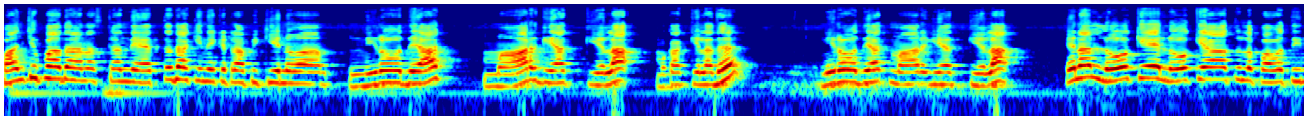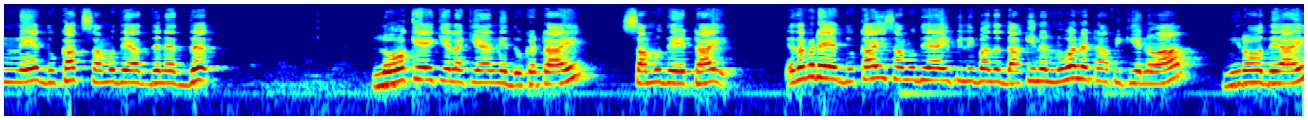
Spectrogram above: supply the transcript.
පංච උපාදානස්කන්ධය ඇත්ත දකින්න එකට අපි කියනවා නිරෝධයත් මාර්ගයත් කියලා. මොකක් කියලාද? නිරෝධයත් මාර්ගයත් කියලා. එහෙනම් ලෝකයේ ලෝකයා තුල පවතින්නේ දුකත් සමුදයක්ද නැද්ද? ලෝකය කියලා කියන්නේ දුකටයි සමුදයටයි. එතකොට මේ දුකයි සමුදයයි පිළිබඳ දකින නුවණට අපි කියනවා නිරෝධයයි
